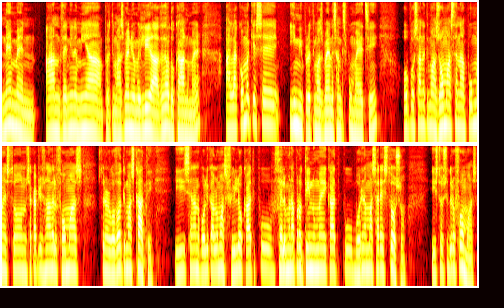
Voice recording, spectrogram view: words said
ναι μεν αν δεν είναι μια προετοιμασμένη ομιλία δεν θα το κάνουμε, αλλά ακόμα και σε ήμι προετοιμασμένες αν τις πούμε έτσι, όπως αν ετοιμαζόμαστε να πούμε στον, σε κάποιον συνάδελφό μας, στον εργοδότη μας κάτι ή σε έναν πολύ καλό μας φίλο κάτι που θέλουμε να προτείνουμε ή κάτι που μπορεί να μας αρέσει τόσο ή στον σύντροφό μας,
